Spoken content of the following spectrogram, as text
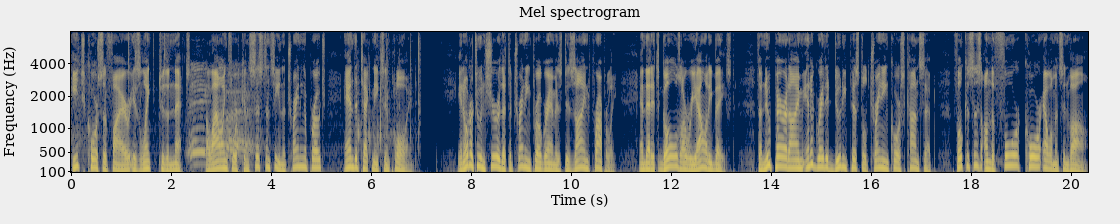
Each course of fire is linked to the next, allowing for consistency in the training approach and the techniques employed. In order to ensure that the training program is designed properly and that its goals are reality based, the new paradigm integrated duty pistol training course concept focuses on the four core elements involved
